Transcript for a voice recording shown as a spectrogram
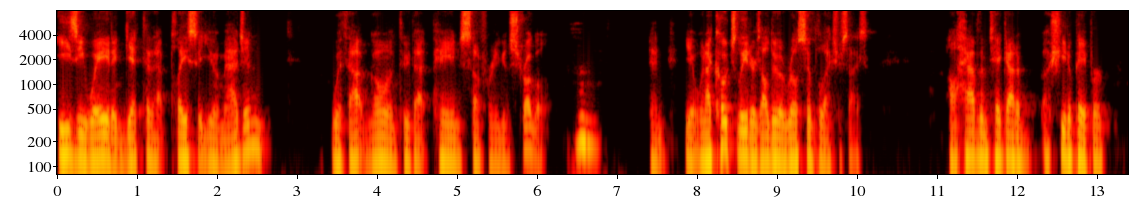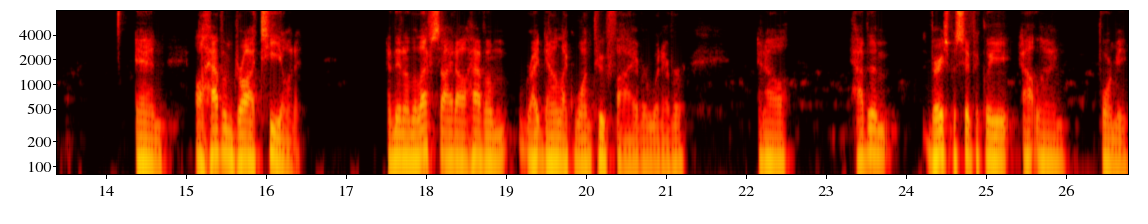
easy way to get to that place that you imagine without going through that pain, suffering, and struggle. Mm. And you know, when I coach leaders, I'll do a real simple exercise. I'll have them take out a, a sheet of paper and I'll have them draw a T on it. And then on the left side, I'll have them write down like one through five or whatever. And I'll have them very specifically outline for me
